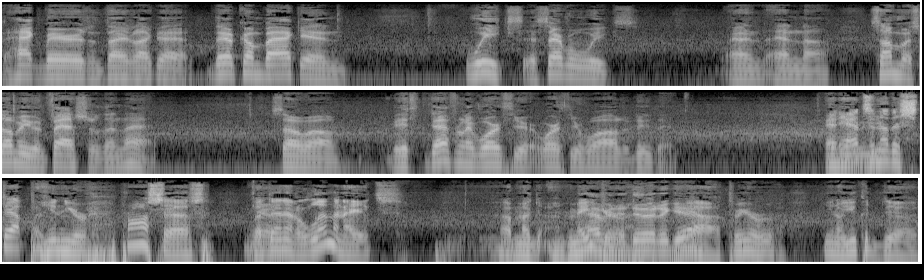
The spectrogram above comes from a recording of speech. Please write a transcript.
The hackberries and things like that. They'll come back in weeks, uh, several weeks, and and uh, some some even faster than that. So uh, it's definitely worth your worth your while to do that. It you- adds you- another step in your process, but Yeah. then it eliminates a, ma- major Having to do it again. Yeah, three or you know you could uh,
